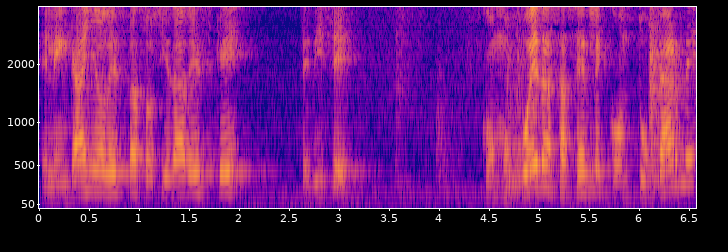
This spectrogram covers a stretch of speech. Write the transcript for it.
El engaño de esta sociedad es que te dice, como puedas hacerle con tu carne,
